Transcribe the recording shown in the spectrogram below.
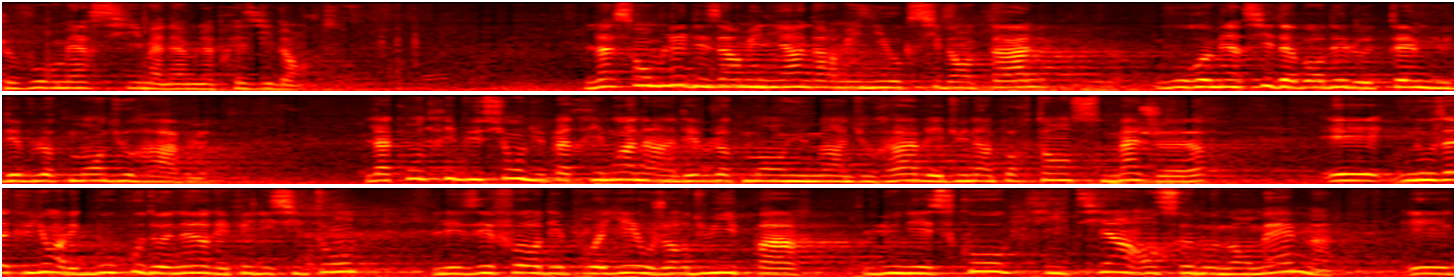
Je vous remercie, Madame la Présidente. L'Assemblée des Arméniens d'Arménie occidentale vous remercie d'aborder le thème du développement durable. La contribution du patrimoine à un développement humain durable est d'une importance majeure et nous accueillons avec beaucoup d'honneur et félicitons les efforts déployés aujourd'hui par l'UNESCO qui tient en ce moment même et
